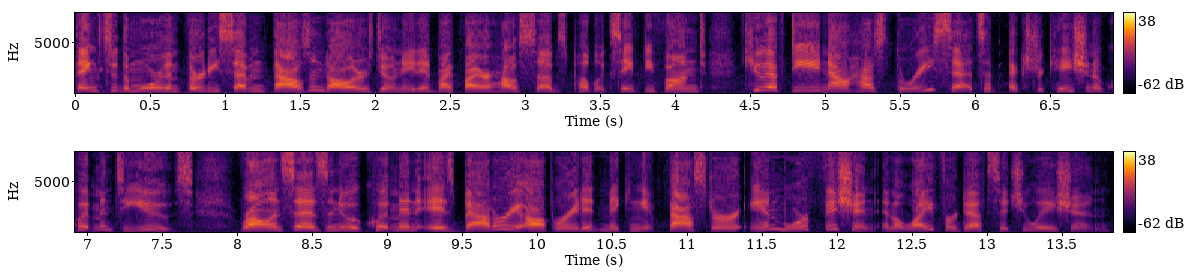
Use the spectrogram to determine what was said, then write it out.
Thanks to the more than $37,000 donated by Firehouse Subs Public Safety Fund, QFD now has three sets of extrication equipment to use. Rollins says the new equipment is battery operated, making it faster and more efficient in a life or death situation.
